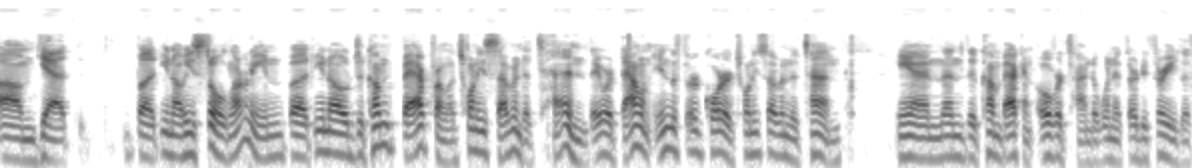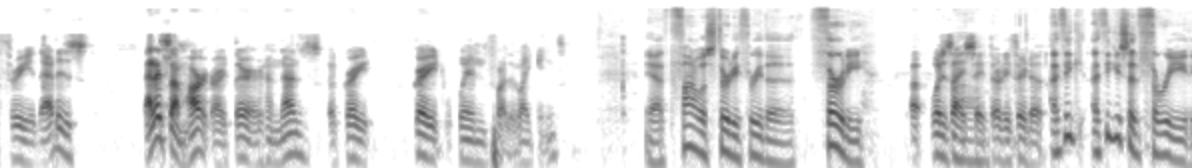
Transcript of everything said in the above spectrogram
um, yet, but you know he's still learning. But you know to come back from a 27 to 10, they were down in the third quarter, 27 to 10, and then to come back in overtime to win it 33 to three. That is that is some heart right there, and that's a great great win for the Vikings. Yeah, the final was 33 to 30. Uh, what did I say? Um, 33 to. I think I think you said three.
